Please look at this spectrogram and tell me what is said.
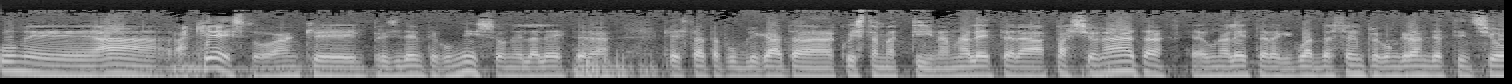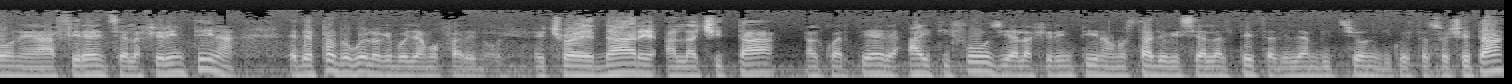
come ha, ha, chiesto anche il Presidente Commisso nella lettera che è stata pubblicata questa mattina, una lettera appassionata, una lettera che guarda sempre con grande attenzione a Firenze e alla Fiorentina ed è proprio quello che vogliamo fare noi, e cioè dare alla città, al quartiere, ai tifosi e alla Fiorentina uno stadio che sia all'altezza delle ambizioni di questa società.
